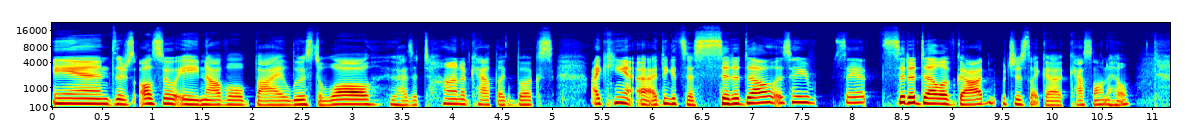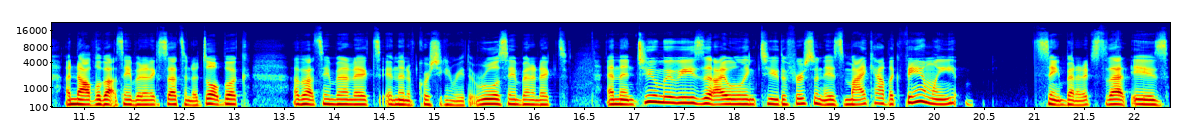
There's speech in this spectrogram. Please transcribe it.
And there's also a novel by Louis de Wohl, who has a ton of Catholic books. I can't, uh, I think it's a Citadel, is how you say it Citadel of God, which is like a castle on a hill, a novel about St. Benedict. So that's an adult book about St. Benedict. And then, of course, you can read The Rule of St. Benedict. And then two movies that I will link to. The first one is My Catholic Family, St. Benedict. So that is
